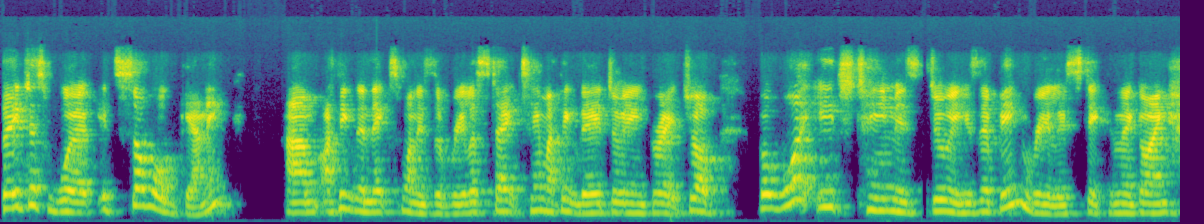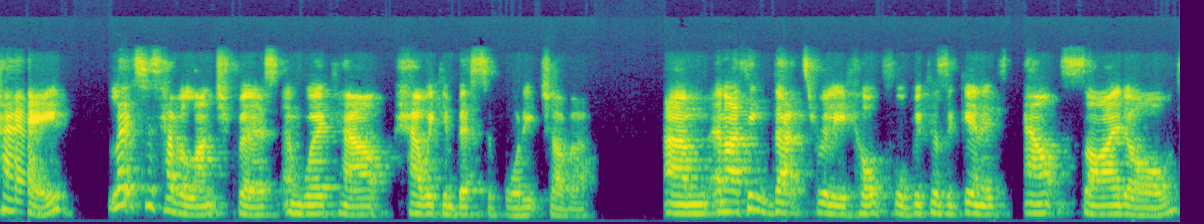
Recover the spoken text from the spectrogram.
they just work. It's so organic Um, I think the next one is the real estate team. I think they're doing a great job. But what each team is doing is they're being realistic and they're going, hey, let's just have a lunch first and work out how we can best support each other. Um, and I think that's really helpful because again, it's outside of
